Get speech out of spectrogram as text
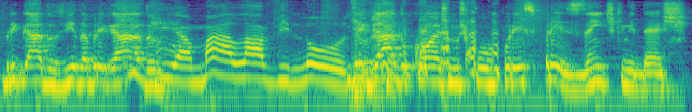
obrigado vida, obrigado. Que dia maravilhoso. Obrigado Cosmos por, por esse presente que me deste.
